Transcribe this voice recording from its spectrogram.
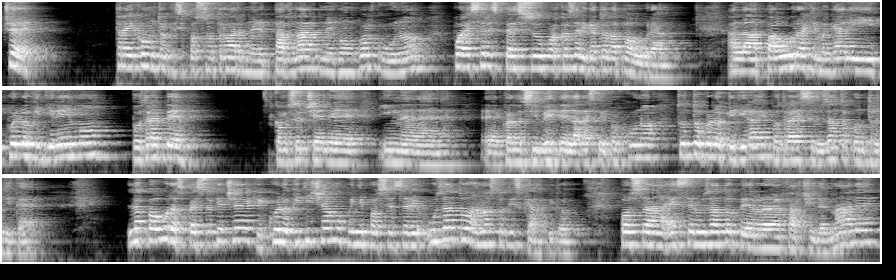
Cioè, tra i contro che si possono trovare nel parlarne con qualcuno può essere spesso qualcosa legato alla paura, alla paura che magari quello che diremo potrebbe, come succede in, eh, eh quando si vede l'arresto di qualcuno, tutto quello che dirai potrà essere usato contro di te. La paura spesso che c'è è che quello che diciamo quindi possa essere usato a nostro discapito, possa essere usato per farci del male,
